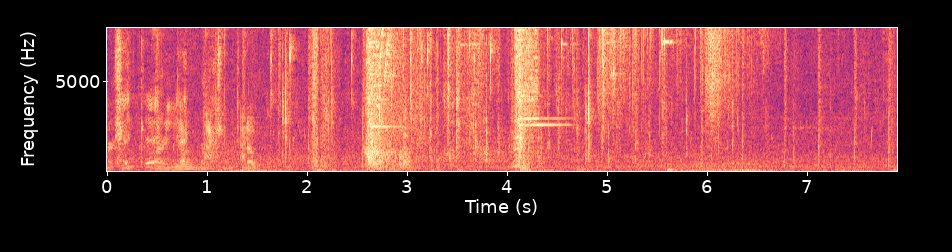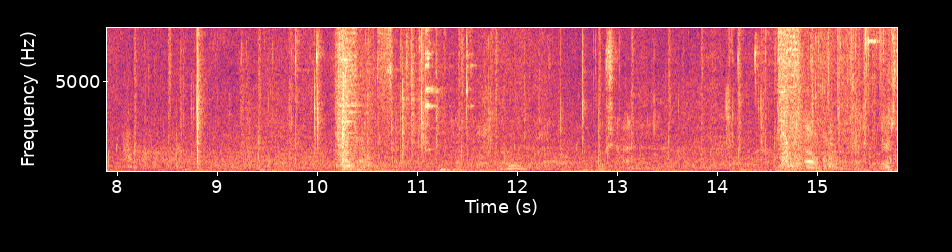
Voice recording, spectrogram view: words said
Merchant, are you a merchant? Nope. Oh. There's.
